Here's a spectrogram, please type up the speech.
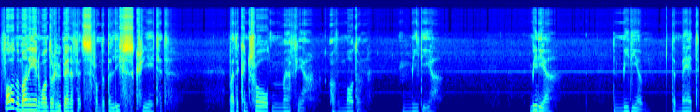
Follow the money and wonder who benefits from the beliefs created by the controlled mafia of modern media. Media, the medium, the med,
